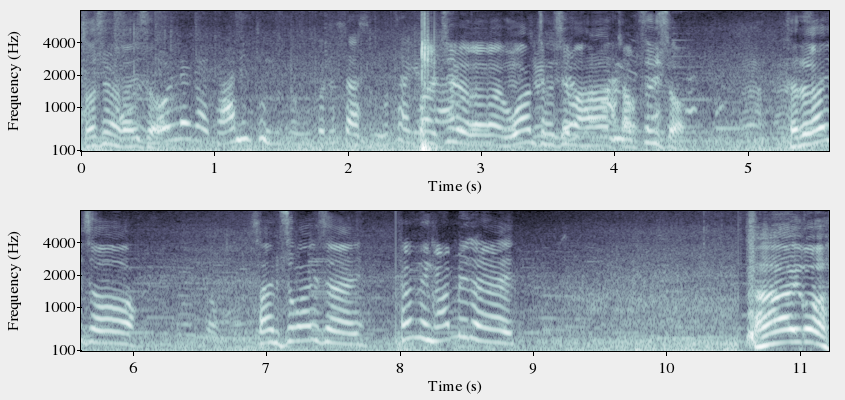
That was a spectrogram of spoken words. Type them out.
조심히 가있어. 원래가 간이 퉁퉁 그래서 못하게. 빨리 집에 가가 우한청심만 하나 잡수 있어. 들어가 있어. 사장님 수고하세요. 형님 갑니다. 아이고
